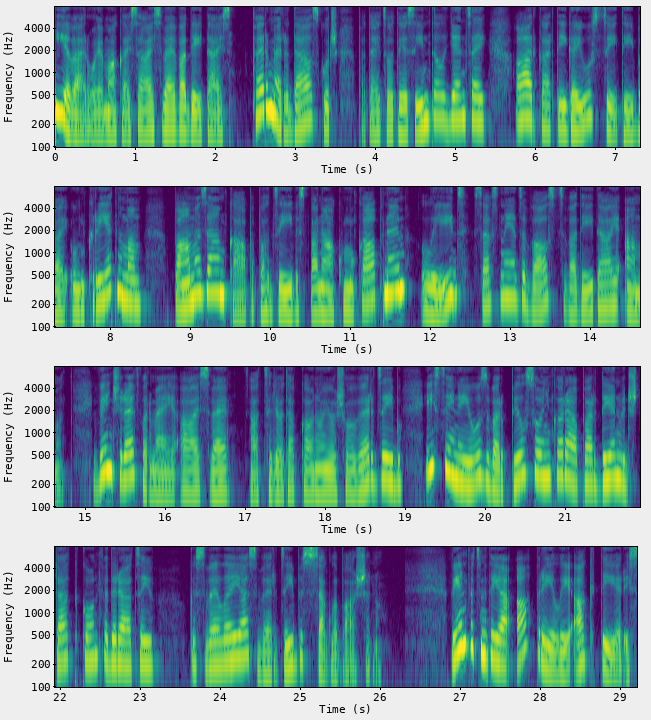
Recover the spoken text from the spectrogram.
ievērojamākais ASV vadītājs. Fermera dēls, kurš, pateicoties inteligencei, ārkārtīgai uzcītībai un krietnumam, pamazām kāpa pa dzīves panākumu kāpnēm, līdz sasniedza valsts vadītāja amatu. Viņš reformēja ASV, Atceļot apkaunojošo verdzību, izcīnīja uzvaru pilsoņu karā pār Dienvidu štatu konfederāciju, kas vēlējās verdzības saglabāšanu. 11. aprīlī aktieris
